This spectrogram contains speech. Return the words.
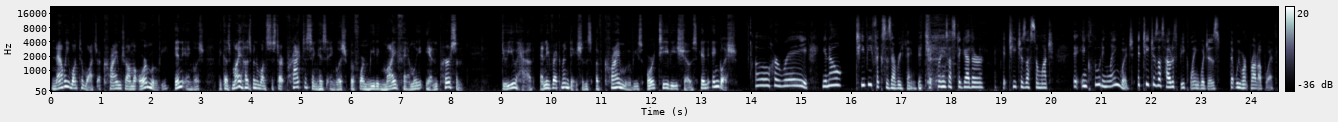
Now we want to watch a crime drama or movie in English because my husband wants to start practicing his English before meeting my family in person. Do you have any recommendations of crime movies or TV shows in English? Oh, hooray. You know, TV fixes everything. It, brings us together. It teaches us so much, including language. It teaches us how to speak languages that we weren't brought up with.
